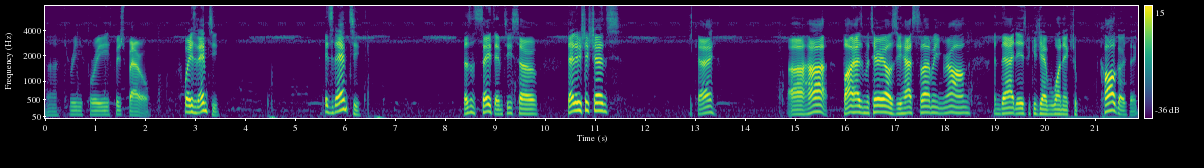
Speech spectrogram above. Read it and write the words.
Uh, three, three, fish barrel. Wait, is it empty? Is it empty. Doesn't say it's empty, so daily restrictions. Okay. Uh-huh. Biohazard materials, you have something wrong. And that is because you have one extra cargo thing.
